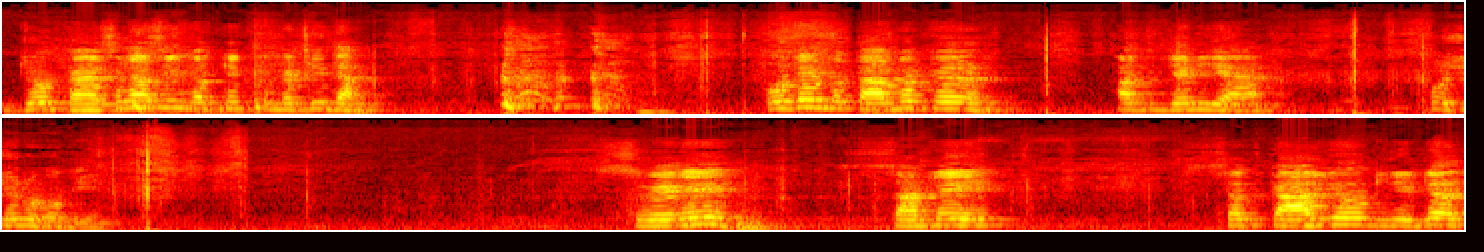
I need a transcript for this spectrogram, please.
ਜੋ ਫੈਸਲਾ ਸੀ ਵਰਕਿੰਗ ਕਮੇਟੀ ਦਾ, ਉਹਦੇ ਮੁਤਾਬਕ ਅੱਜ ਜਿਹੜੀ ਹੈ, ਉਹ ਸ਼ੁਰੂ ਹੋ ਗਈ ਹੈ। ਸਵੇਰੇ ਸਾਡੇ ਸਤਕਾਰਯੋਗ ਲੀਡਰ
